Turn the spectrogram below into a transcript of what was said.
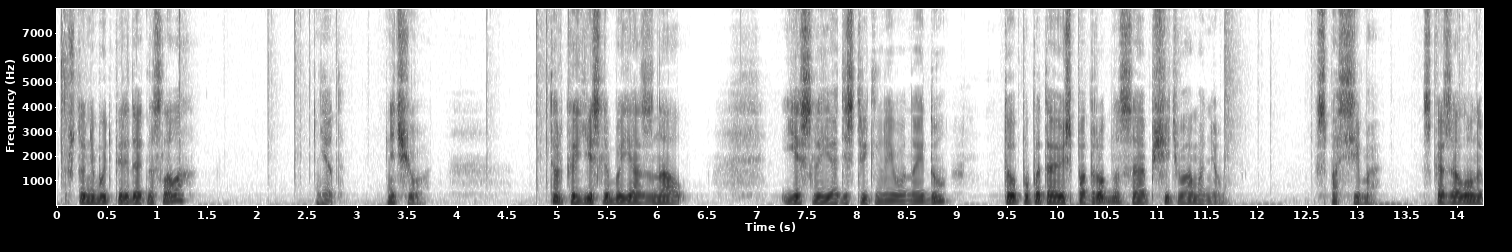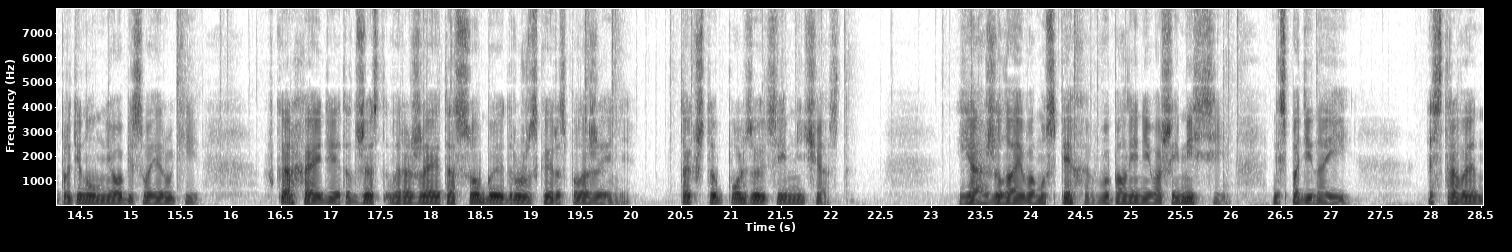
Что-нибудь передать на словах? Нет, ничего. Только если бы я знал, если я действительно его найду, то попытаюсь подробно сообщить вам о нем. Спасибо, сказал он и протянул мне обе свои руки. В Кархайде этот жест выражает особое дружеское расположение так что пользуются им нечасто. Я желаю вам успеха в выполнении вашей миссии, господин Аи. Эстравен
